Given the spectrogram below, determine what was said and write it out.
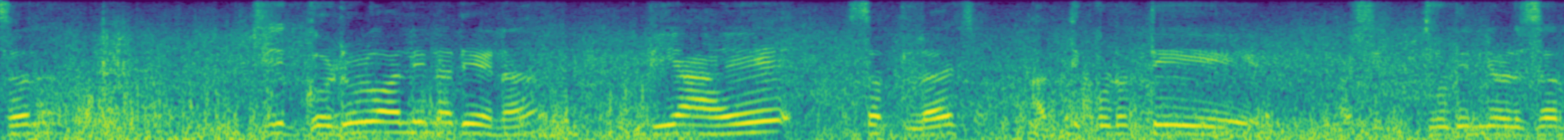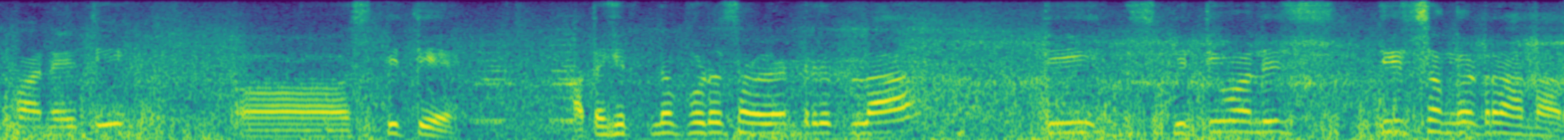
असेल जी गडूळवाली नदी आहे ना ती आहे सतलज आणि तिकडून ती अशी थोडी निळसर पाणी आहे ती स्पिती आहे. आता इथनं पुढं सगळ्या ट्रिपला ती स्पितीवालीच तीच संकट राहणार.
